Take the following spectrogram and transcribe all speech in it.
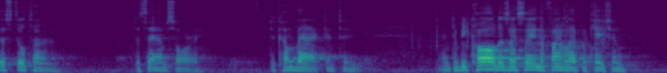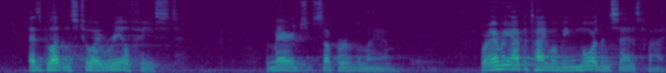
there's still time to say, I'm sorry, to come back and to, and to be called, as I say in the final application, as gluttons to a real feast, the marriage supper of the Lamb, where every appetite will be more than satisfied,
